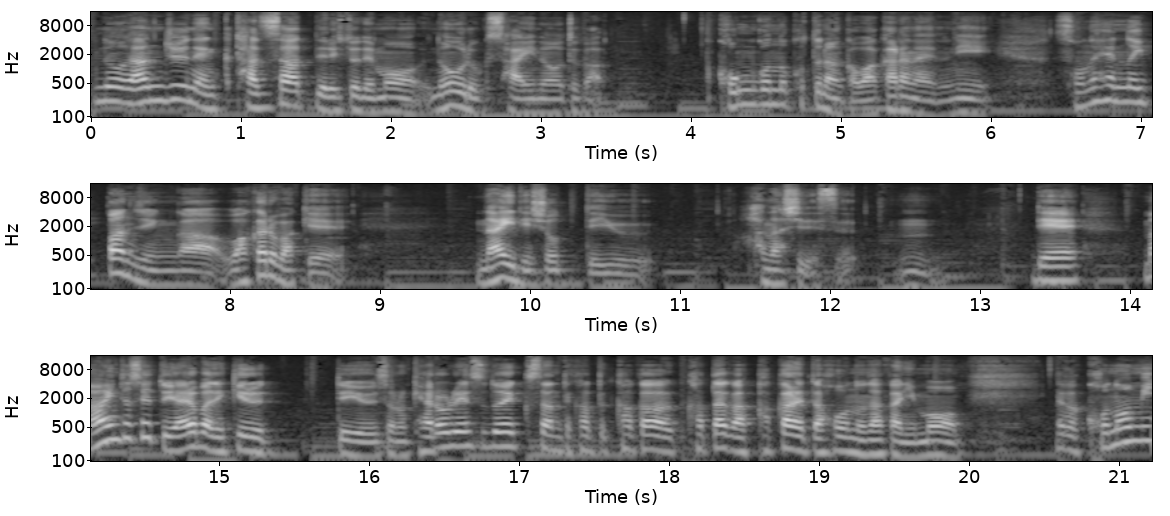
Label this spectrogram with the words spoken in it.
の何十年携わってる人でも能力才能とか今後のことなんかわからないのにその辺の一般人が分かるわけないでしょっていう話です。うん。でマインドセットやればできるっていうそのキャロル・エスド X さんって方が書かれた本の中にもだからこの道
